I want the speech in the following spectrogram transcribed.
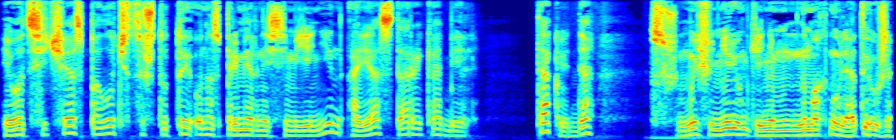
«И вот сейчас получится, что ты у нас примерный семьянин, а я старый кобель». Так ведь, да? Слушай, мы еще ни рюмки не намахнули, а ты уже...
